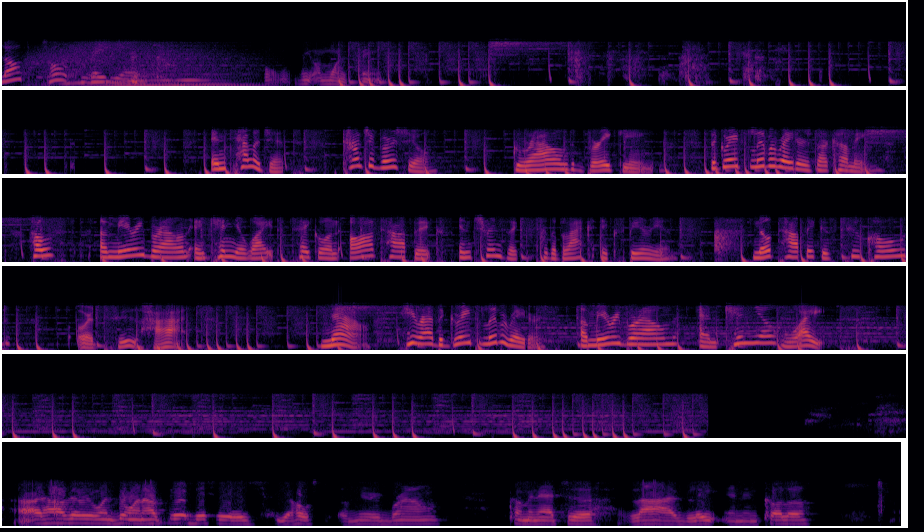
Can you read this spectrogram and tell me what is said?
Blog Talk Radio. I'm on the scene. Intelligent, controversial, groundbreaking. The Great Liberators are coming. Hosts Amiri Brown and Kenya White take on all topics intrinsic to the black experience. No topic is too cold or too hot. Now, here are the Great Liberators, Amiri Brown and Kenya White. All right, how's everyone doing out there? This is your host, Amiri Brown, coming at you live, late, and in color.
